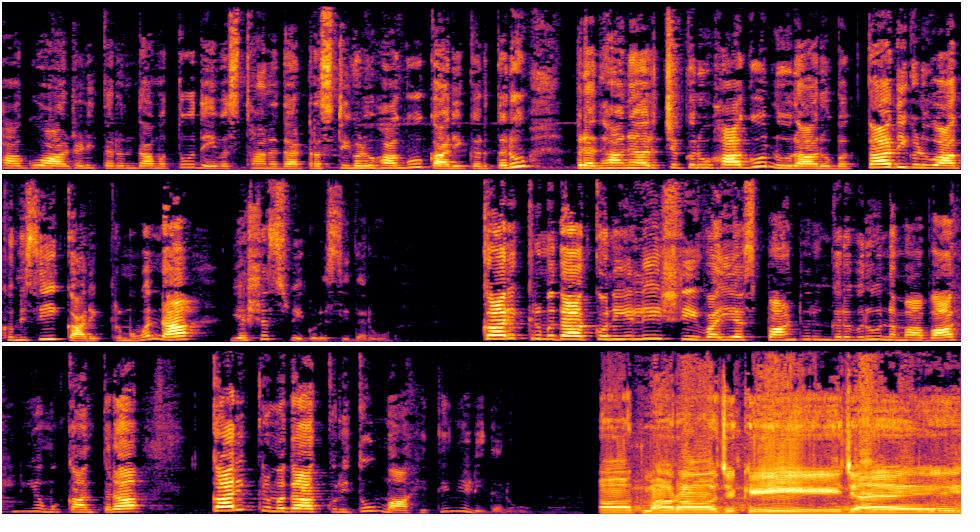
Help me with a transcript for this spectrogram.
ಹಾಗೂ ಆಡಳಿತ ವೃಂದ ಮತ್ತು ದೇವಸ್ಥಾನದ ಟ್ರಸ್ಟಿಗಳು ಹಾಗೂ ಕಾರ್ಯಕರ್ತರು, ಪ್ರಧಾನ ಅರ್ಚಕರು ಹಾಗೂ ನೂರಾರು ಭಕ್ತಾದಿಗಳು ಆಗಮಿಸಿ ಕಾರ್ಯಕ್ರಮವನ್ನ ಯಶಸ್ವಿಗೊಳಿಸಿದರು. ಕಾರ್ಯಕ್ರಮದ ಕೊನೆಯಲ್ಲಿ ಶ್ರೀ ವೈಎಸ್ ಪಾಂಡುರಂಗರವರು ನಮ್ಮ ವಾಹಿನಿಯ ಮುಖಾಂತರ ಕಾರ್ಯಕ್ರಮದ ಕುರಿತು ಮಾಹಿತಿ ನೀಡಿದರು. ಮಹಾರಾಜ್ ಕಿ ಜಯ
